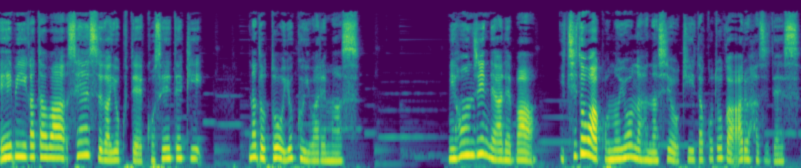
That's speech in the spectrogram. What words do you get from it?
AB 型はセンスが良くて個性的、などとよく言われます。日本人であれば一度はこのような話を聞いたことがあるはずです。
